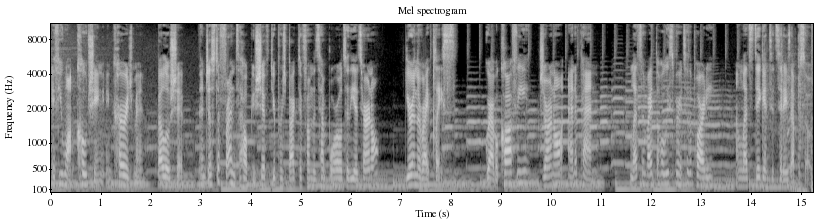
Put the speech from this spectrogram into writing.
if you want coaching, encouragement, fellowship, and just a friend to help you shift your perspective from the temporal to the eternal, you're in the right place. Grab a coffee, journal, and a pen. Let's invite the Holy Spirit to the party, and let's dig into today's episode.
